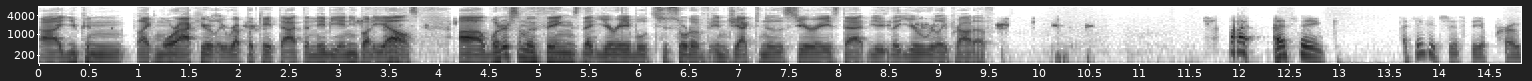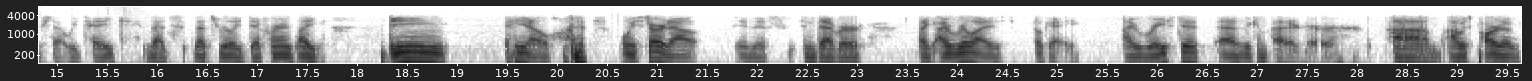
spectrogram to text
uh, you can like more accurately replicate that than maybe anybody else. Uh, what are some of the things that you're able to sort of inject into the series that you, that you're really proud of? I, I think I think it's just the approach that we take that's that's really different. Like being you know when we started out in this endeavor, like I realized, okay, I raced it as a competitor. Um, I was part of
